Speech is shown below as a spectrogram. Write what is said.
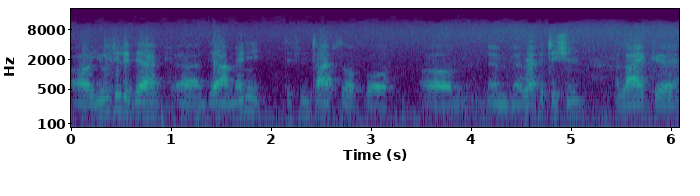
uh, usually there have, uh, there are many different types of uh, um, um, repetition, like uh,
